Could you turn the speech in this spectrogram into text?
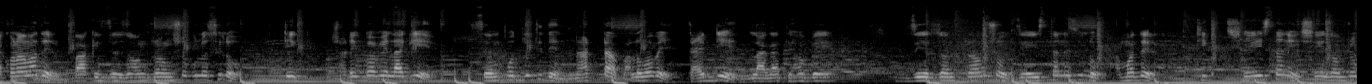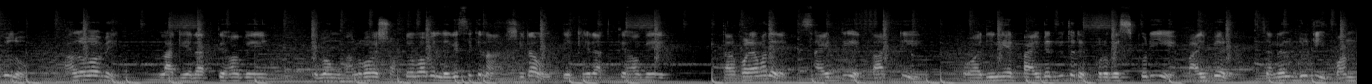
এখন আমাদের বাকি যে যন্ত্রাংশগুলো ছিল, ঠিক সঠিকভাবে লাগিয়ে সেম পদ্ধতিতে নাটটা ভালোভাবে টাইট দিয়ে লাগাতে হবে। যে যন্ত্রাংশ যে স্থানে ছিল, আমাদের ঠিক সেই স্থানে সেই যন্ত্রগুলো ভালোভাবে লাগিয়ে রাখতে হবে এবং ভালোভাবে শক্তভাবে লেগেছে কিনা সেটাও দেখে রাখতে হবে। তারপরে আমাদের সাইড দিয়ে তারটি ওয়ারিংয়ের পাইপের ভিতরে প্রবেশ করিয়ে পাইপের চ্যানেল দুটি বন্ধ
